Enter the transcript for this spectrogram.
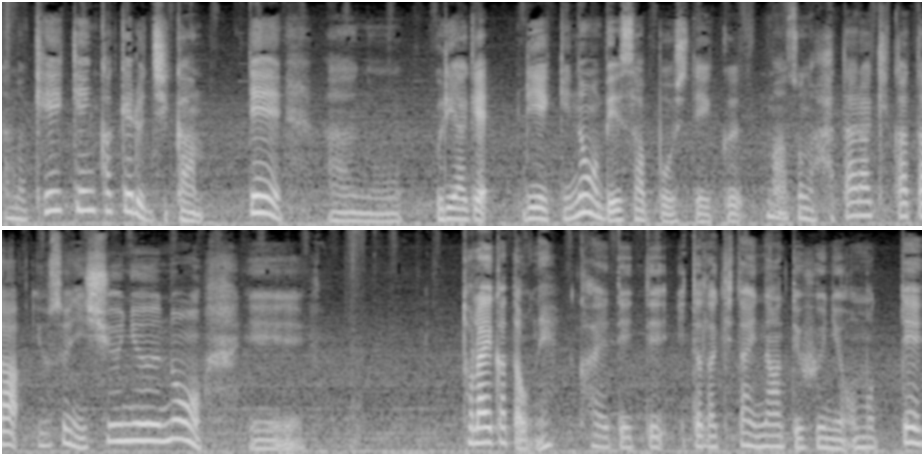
あの経験かける時間であの売上利益のベースアップをしていく、まあ、その働き方要するに収入の、えー、捉え方をね変えていっていただきたいなっていうふうに思って、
